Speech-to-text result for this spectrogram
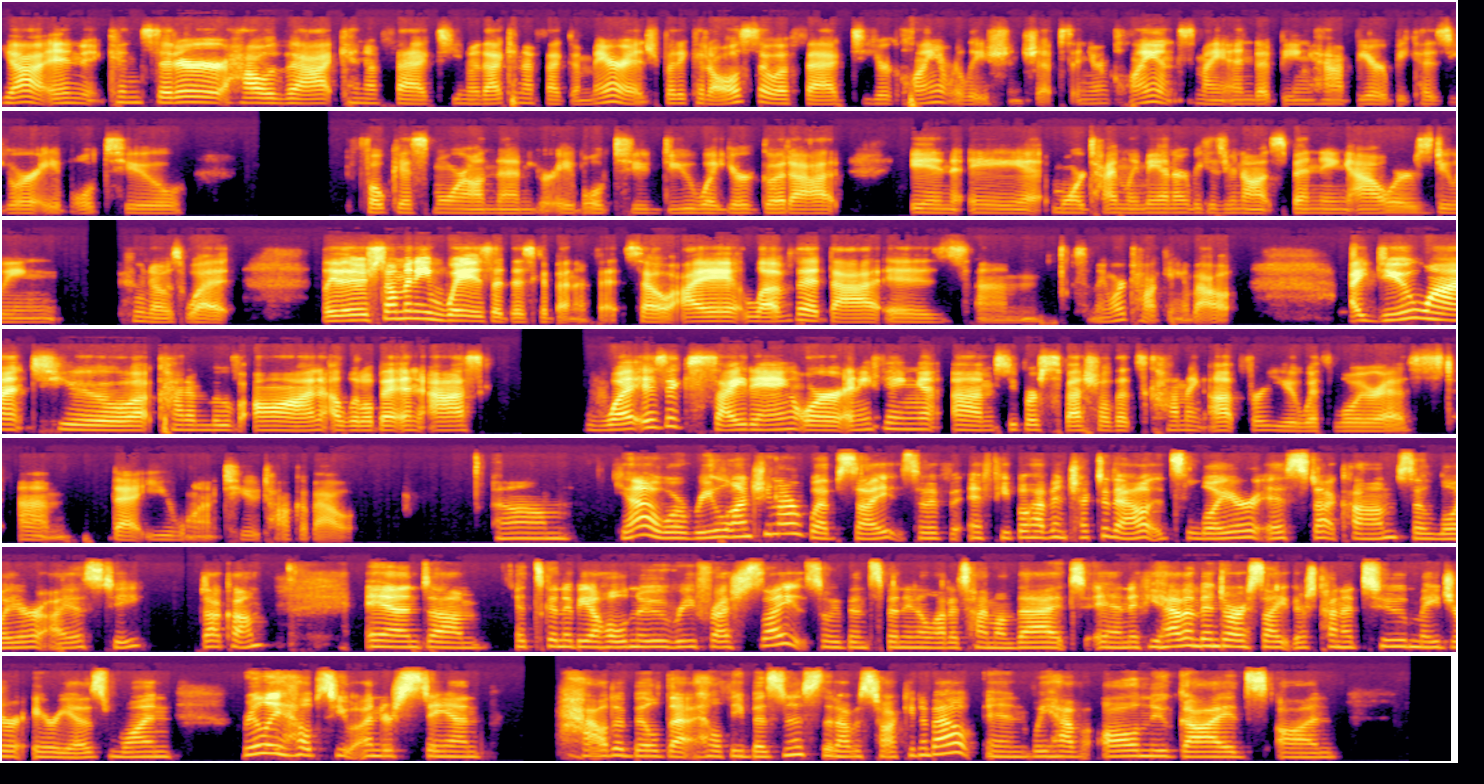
yeah and consider how that can affect you know that can affect a marriage but it could also affect your client relationships and your clients might end up being happier because you're able to focus more on them you're able to do what you're good at in a more timely manner because you're not spending hours doing who knows what. Like there's so many ways that this could benefit so i love that that is um, something we're talking about I do want to kind of move on a little bit and ask what is exciting or anything um, super special that's coming up for you with Lawyerist um, that you want to talk about? Um, yeah, we're relaunching our website. So if, if people haven't checked it out, it's lawyerist.com. So lawyerist.com. And um, it's going to be a whole new refresh site. So we've been spending a lot of time on that. And if you haven't been to our site, there's kind of two major areas. One really helps you understand how to build that healthy business that I was talking about. And we have all new guides on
